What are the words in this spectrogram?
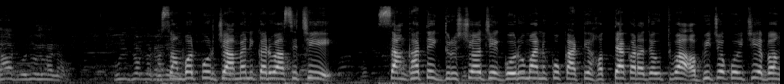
বাবু ସମ୍ବଲପୁର ଜାମାନିକାରୁ ଆସିଛି ସାଂଘାତିକ ଦୃଶ୍ୟ ଯେ ଗୋରୁମାନଙ୍କୁ କାଟି ହତ୍ୟା କରାଯାଉଥିବା ଅଭିଯୋଗ ହୋଇଛି ଏବଂ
